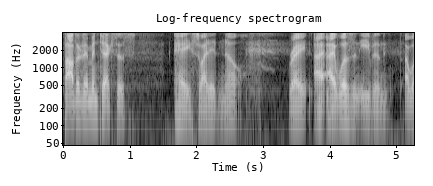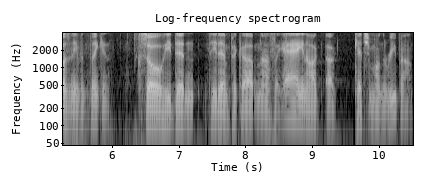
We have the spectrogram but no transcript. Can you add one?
Bothered him in Texas. hey, so I didn't know, right? I, I wasn't even I wasn't even thinking. So he didn't he didn't pick up, and I was like, hey, you know, I'll, I'll catch him on the rebound.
